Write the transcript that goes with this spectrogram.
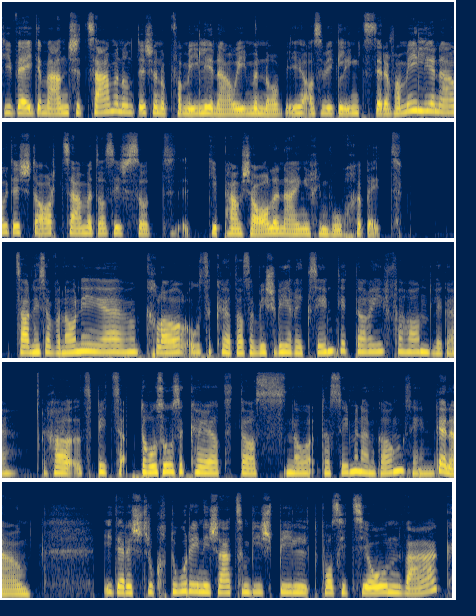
die beiden Menschen zusammen? Und das ist ja noch die Familie auch immer noch, wie, also wie gelingt es der Familie auch, der Start zusammen, das ist so die, die Pauschalen eigentlich im Wochenbett. Jetzt habe ich es aber noch nicht äh, klar herausgehört. Also wie schwierig sind die Tarifverhandlungen? Ich habe ein bisschen daraus herausgehört, dass, dass sie immer noch im Gang sind. Genau. In dieser Struktur ist auch zum Beispiel die Position Weg,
